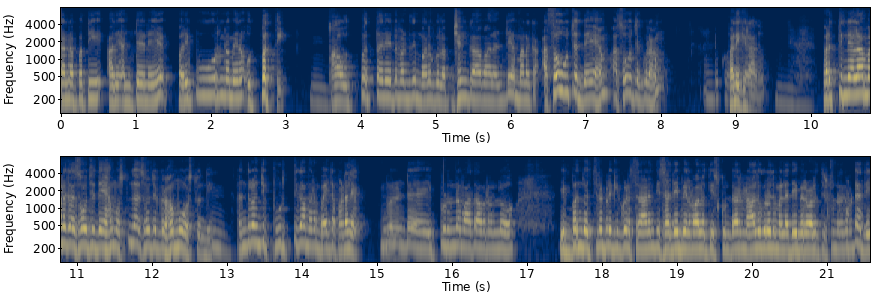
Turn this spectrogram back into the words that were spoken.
గణపతి అని అంటేనే పరిపూర్ణమైన ఉత్పత్తి. ఆ ఉత్పత్తి అనేటువంటిది మనకు లభ్యం కావాలంటే మనకు అశౌచ దేహం అశౌచ గృహం. పనికిరాదు. ప్రతి నెల మనకు అశౌచ దేహం వస్తుంది అశౌచ గృహము వస్తుంది. అందులోంచి పూర్తిగా మనం బయటపడలేం ఎందువల్లంటే ఇప్పుడున్న వాతావరణంలో ఇబ్బంది వచ్చినప్పటికీ కూడా స్నానం చేసి అదే బీరవాలో తీసుకుంటారు. నాలుగు రోజులు మళ్ళీ అదే బీరవాలో తీసుకుంటారు కాబట్టి అది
